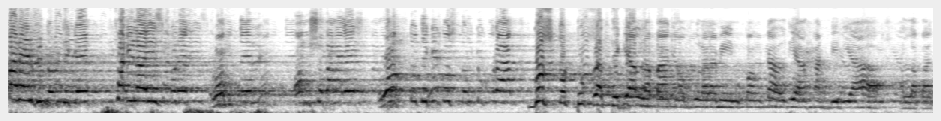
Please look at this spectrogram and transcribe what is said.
পানির ভিতর থেকে ফার্টিলাইজ করে রক্তের অংশ বানালেন। রক্ত থেকে গোস্তর টুকরা গোস্তর টুকরা থেকে আল্লাহ পাক রব্বুল আলামিন কঙ্কাল দিয়া, হাড্ডি দিয়া আল্লাহ পাক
